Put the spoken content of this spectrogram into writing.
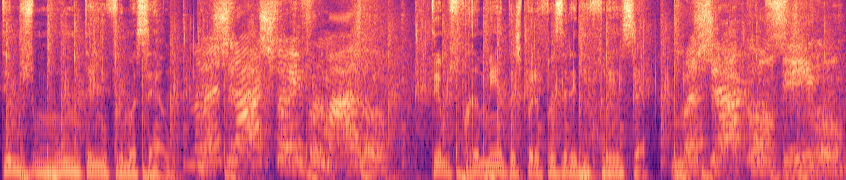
Temos muita informação. Mas será que estou informado? Temos ferramentas para fazer a diferença. Mas será que consigo?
